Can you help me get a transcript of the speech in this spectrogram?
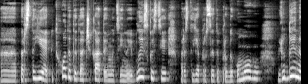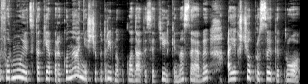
е, перестає підходити та чекати емоційної близькості, перестає просити про допомогу. В людини формується таке переконання, що потрібно покладатися тільки на себе. А якщо просити про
